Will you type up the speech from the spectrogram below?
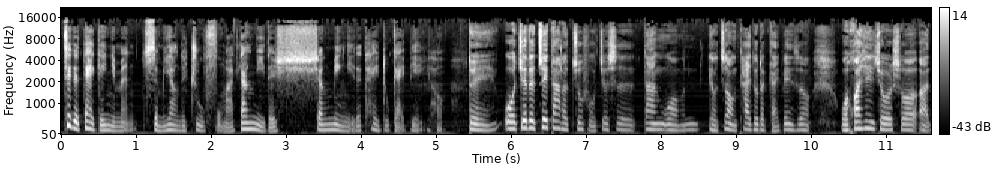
这个带给你们什么样的祝福吗？当你的生命、你的态度改变以后。对，我觉得最大的祝福就是，当我们有这种态度的改变的时候，我发现就是说，啊、呃，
